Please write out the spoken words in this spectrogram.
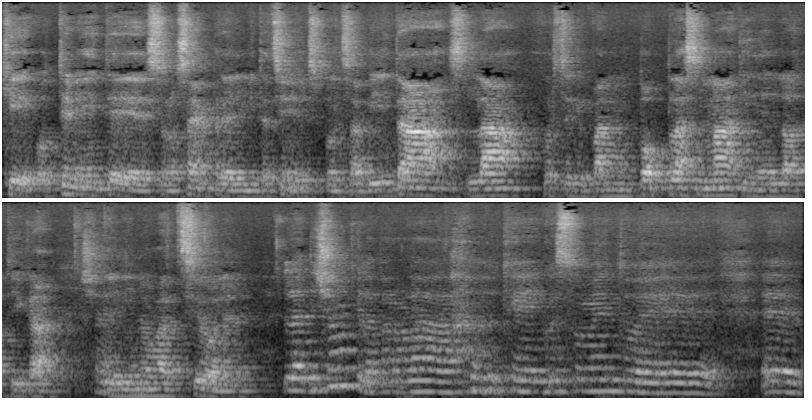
che ottenete sono sempre limitazioni di responsabilità, SLA, forse che vanno un po' plasmati nell'ottica certo. dell'innovazione. La, diciamo che la parola che in questo momento è, è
